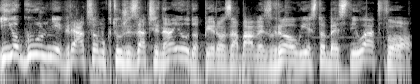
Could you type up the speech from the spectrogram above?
i ogólnie graczom, którzy zaczynają dopiero zabawę z grą jest obecnie łatwo.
